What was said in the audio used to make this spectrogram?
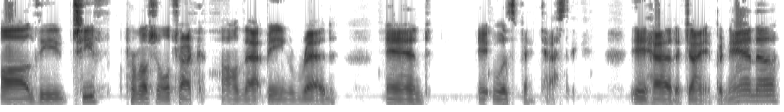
Uh, the chief promotional track on that being Red, and it was fantastic. It had a giant banana,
